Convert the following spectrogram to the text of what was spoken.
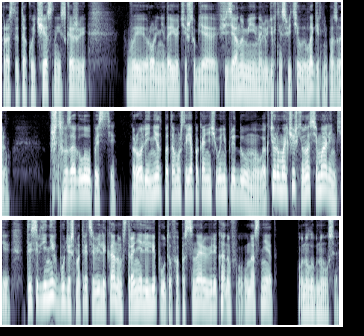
«Раз ты такой честный, скажи, вы роль не даете, чтобы я физиономии на людях не светил и лагерь не позорил?» «Что за глупости? Роли нет, потому что я пока ничего не придумал. Актеры-мальчишки у нас все маленькие. Ты среди них будешь смотреться великаном в стране лилипутов, а по сценарию великанов у нас нет». Он улыбнулся.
